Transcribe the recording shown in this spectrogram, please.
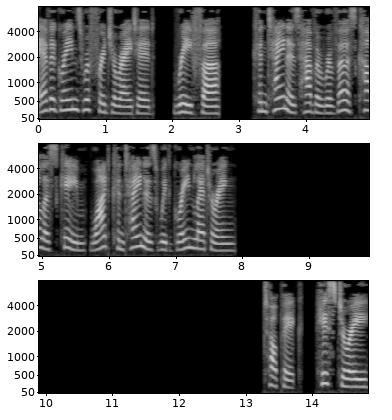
Evergreen's refrigerated reefer containers have a reverse color scheme white containers with green lettering. History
